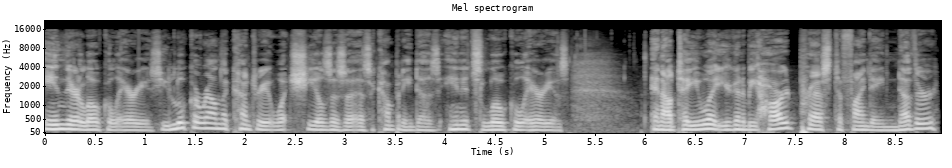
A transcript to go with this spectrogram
in their local areas. You look around the country at what Scheels as a, as a company does in its local areas. And I'll tell you what, you're going to be hard pressed to find another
